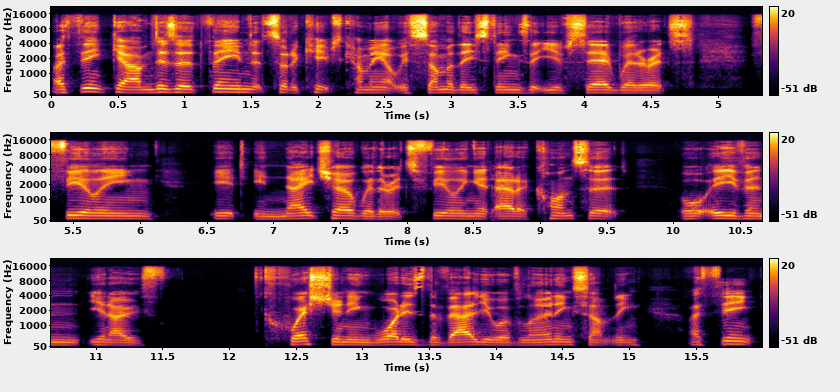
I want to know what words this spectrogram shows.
I think um, there's a theme that sort of keeps coming up with some of these things that you've said, whether it's feeling it in nature, whether it's feeling it at a concert, or even, you know, questioning what is the value of learning something. I think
